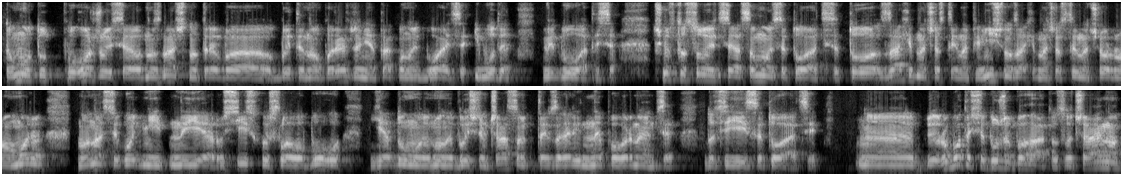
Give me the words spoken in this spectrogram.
Тому тут погоджуюся однозначно, треба бити на опередження. Так воно відбувається і буде відбуватися. Що стосується самої ситуації, то західна частина, північно-західна частина Чорного моря, ну вона сьогодні не є російською, слава Богу. Я думаю, ну найближчим часом та й взагалі не повернемося до цієї ситуації. Е, роботи ще дуже багато, звичайно,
